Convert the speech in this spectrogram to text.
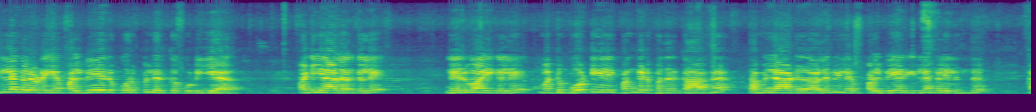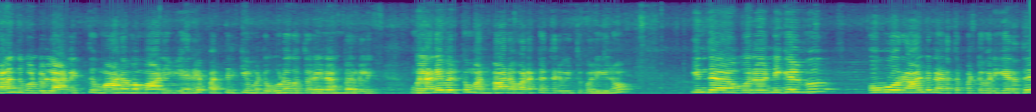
இல்லங்களுடைய பல்வேறு பொறுப்பில் இருக்கக்கூடிய பணியாளர்களே நிர்வாகிகளே மற்றும் போட்டிகளில் பங்கெடுப்பதற்காக தமிழ்நாடு அளவில் பல்வேறு இல்லங்களிலிருந்து கலந்து கொண்டுள்ள அனைத்து மாணவ மாணவியரே பத்திரிகை மற்றும் ஊடகத்துறை நண்பர்களே உங்கள் அனைவருக்கும் அன்பான வணக்கம் தெரிவித்துக் கொள்கிறோம். இந்த ஒரு நிகழ்வு ஒவ்வொரு ஆண்டு நடத்தப்பட்டு வருகிறது.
